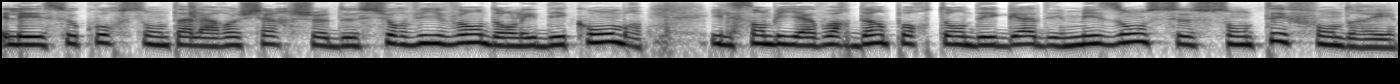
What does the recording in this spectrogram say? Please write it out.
Les secours sont à la recherche de survivants dans les décombres. Il semble y avoir d'importants dégâts. Des maisons se sont effondrées.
